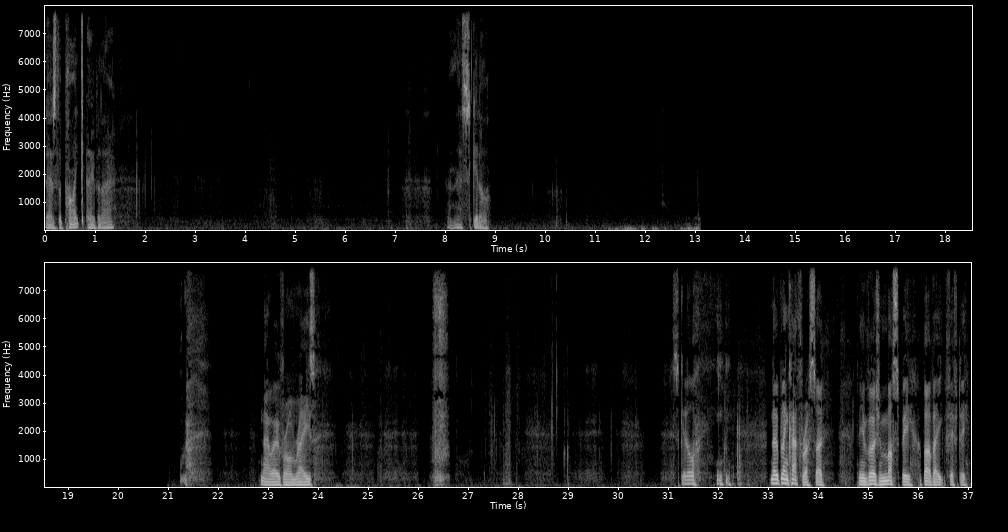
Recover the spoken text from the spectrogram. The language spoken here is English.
There's the pike over there. And there's Skiddaw. Now over on Raise. Skiddaw. no Blencathra, so the inversion must be above 850.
